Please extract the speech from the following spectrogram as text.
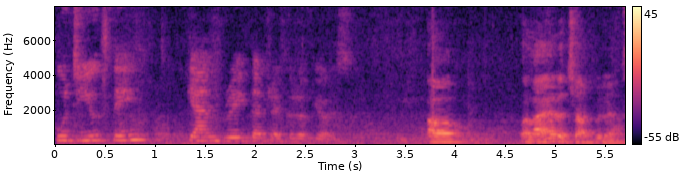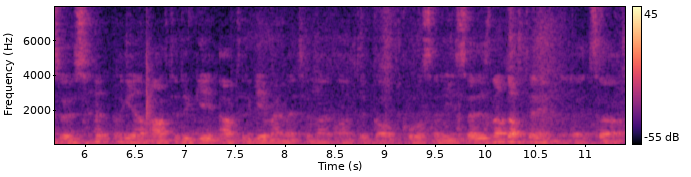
who do you think can break that record of yours? Uh, well, I had a chat with him. So it's, you know, after the game, after the game, I met him on the golf course, and he said it's not up to him. It's a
